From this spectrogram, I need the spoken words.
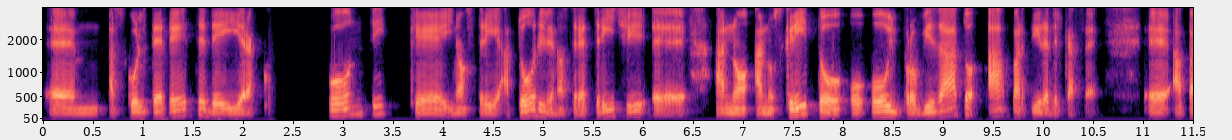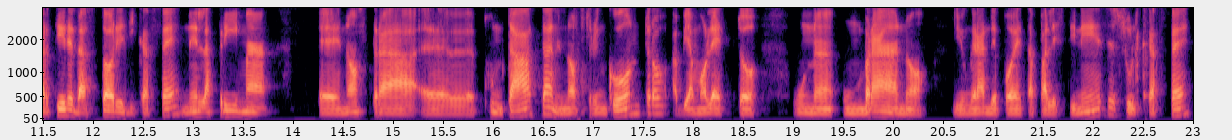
ehm, ascolterete dei racconti che i nostri attori, le nostre attrici eh, hanno, hanno, scritto o, o, improvvisato a partire del caffè, eh, a partire da storie di caffè. Nella prima eh, nostra eh, puntata, nel nostro incontro, abbiamo letto un, un brano di un grande poeta palestinese sul caffè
